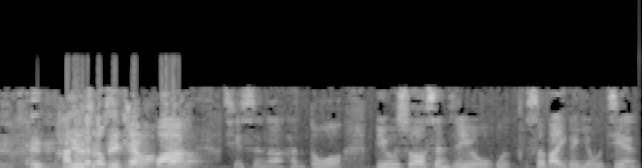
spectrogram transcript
他那个都是假花了。其实呢，很多，比如说，甚至有我收到一个邮件，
